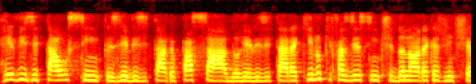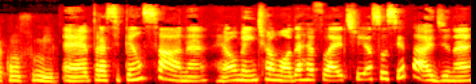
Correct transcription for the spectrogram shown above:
revisitar o simples, revisitar o passado, revisitar aquilo que fazia sentido na hora que a gente ia consumir. É para se pensar, né? Realmente a moda reflete a sociedade, né?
